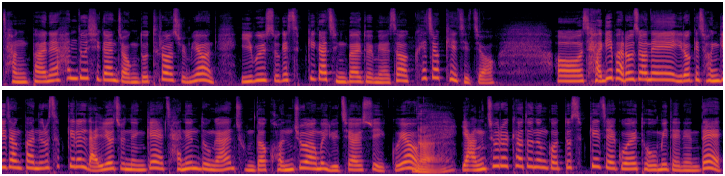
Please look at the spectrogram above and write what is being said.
장판을 한두 시간 정도 틀어주면 이불 속에 습기가 증발되면서 쾌적해지죠. 어, 자기 바로 전에 이렇게 전기장판으로 습기를 날려주는 게 자는 동안 좀 더 건조함을 유지할 수 있고요. 네. 양초를 켜두는 것도 습기 제거에 도움이 되는데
